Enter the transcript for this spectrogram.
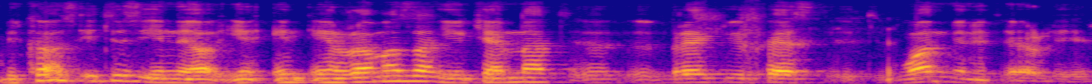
because it is in uh, in, in Ramadan you cannot uh, break your fast one minute earlier.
